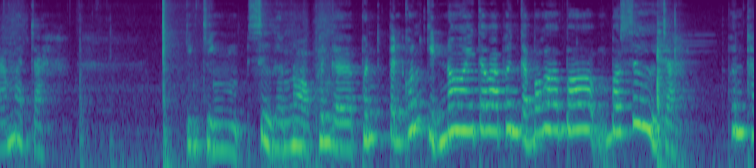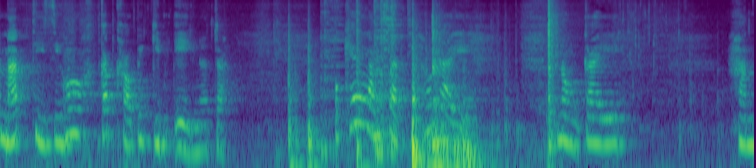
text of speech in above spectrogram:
น้ำอะจ้ะจริงๆสื่อข้างนอกเพิ่นก็เพิ่นเป็นคนกินน้อย แต่ว่าเพิ่นก็บ่บ่บ่ซื้อจ้ะเพิ่นถนัดที่สิห่อกับเขาไปกินเองเนาะจ้ะโอเคหลังจากที่เท่าใดน่องไก่ หั่น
